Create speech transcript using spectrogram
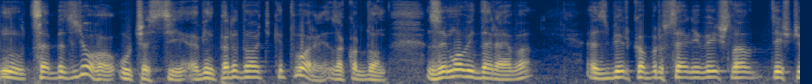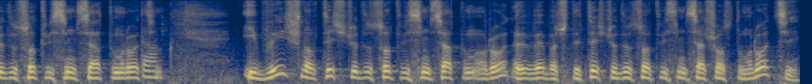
ну це без його участі, він передавав тільки твори за кордон. Зимові дерева. Збірка в Брюсселі вийшла в 1980 році. Так. І вийшла в 1980 році, вибачте, 1986 році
